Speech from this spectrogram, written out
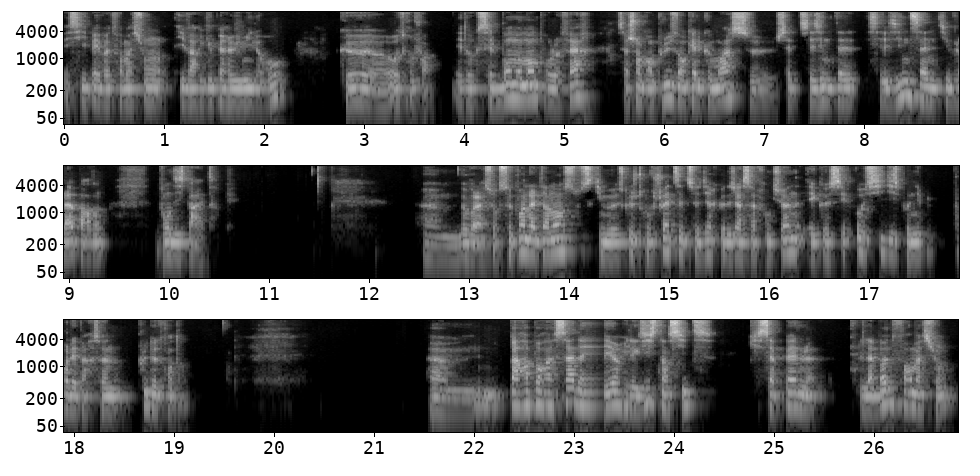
et s'il paye votre formation, il va récupérer 8000 euros que euh, autrefois. Et donc c'est le bon moment pour le faire, sachant qu'en plus dans quelques mois, ce, ces, ces incentives-là pardon, vont disparaître. Euh, donc voilà, sur ce point de l'alternance, ce, que je trouve chouette, c'est de se dire que déjà ça fonctionne et que c'est aussi disponible pour les personnes plus de 30 ans. Euh, par rapport à ça, d'ailleurs, il existe un site qui s'appelle La Bonne Formation,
